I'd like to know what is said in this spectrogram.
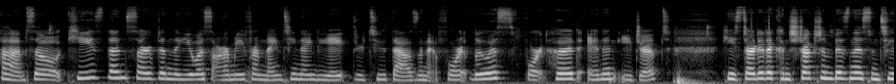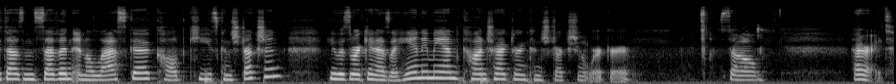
Um, so Keys then served in the U.S. Army from 1998 through 2000 at Fort Lewis, Fort Hood, and in Egypt. He started a construction business in 2007 in Alaska called Keys Construction. He was working as a handyman, contractor, and construction worker. So all right.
